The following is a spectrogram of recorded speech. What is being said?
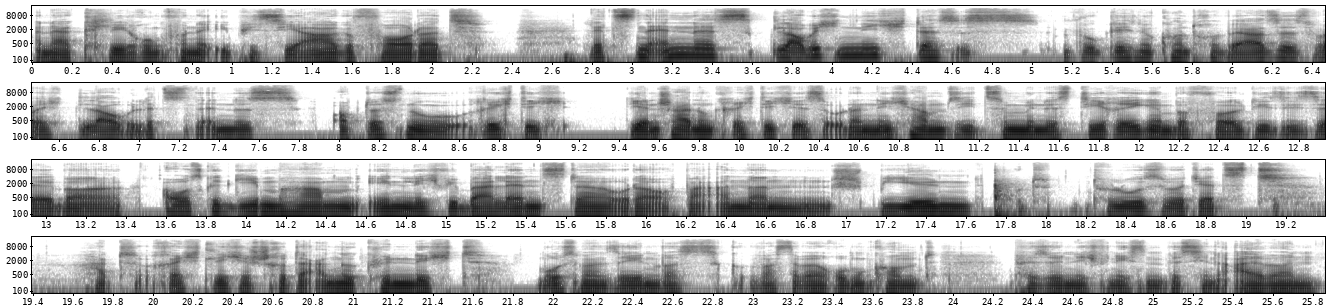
eine Erklärung von der EPCA gefordert Letzten Endes glaube ich nicht, dass es wirklich eine Kontroverse ist, weil ich glaube letzten Endes, ob das nur richtig die Entscheidung richtig ist oder nicht, haben sie zumindest die Regeln befolgt, die sie selber ausgegeben haben, ähnlich wie bei Leinster oder auch bei anderen Spielen. Gut, Toulouse wird jetzt, hat rechtliche Schritte angekündigt, muss man sehen, was, was dabei rumkommt. Persönlich finde ich es ein bisschen albern.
